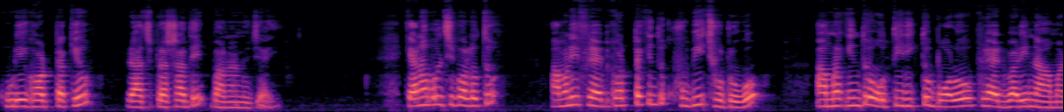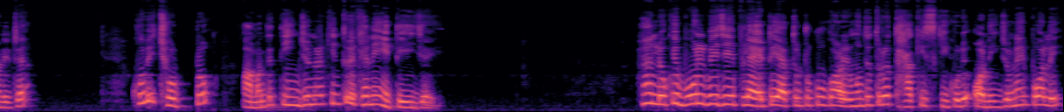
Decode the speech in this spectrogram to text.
কুড়ে ঘরটাকেও রাজপ্রাসাদে বানানো যায়। কেন বলছি বলো তো আমার এই ফ্ল্যাট ঘরটা কিন্তু খুবই ছোট গো। আমরা কিন্তু অতিরিক্ত বড় ফ্ল্যাট বাড়ি না আমার এটা। খুবই ছোট্ট, আমাদের তিনজনের কিন্তু এখানে এঁটেই যায়। হ্যাঁ লোকে বলবে যে ফ্ল্যাটে এতটুকু ঘরের মধ্যে তোরা থাকিস কী করে? অনেকজনাই বলে।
